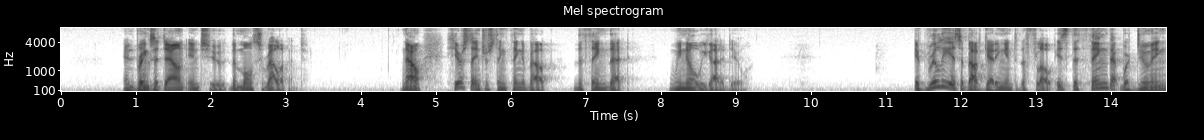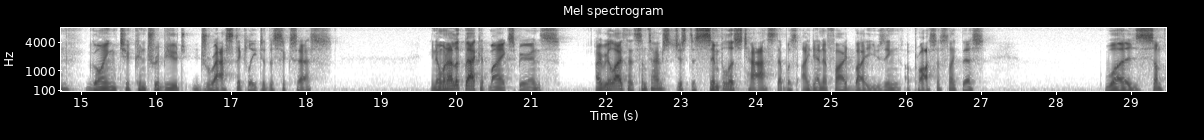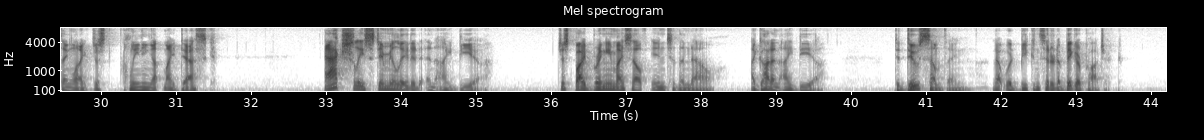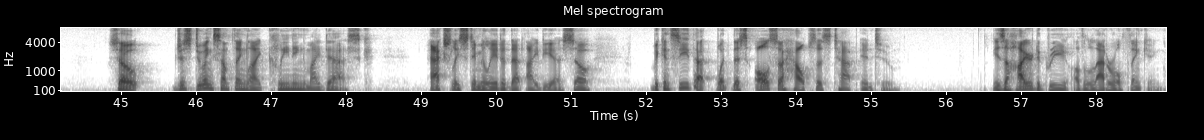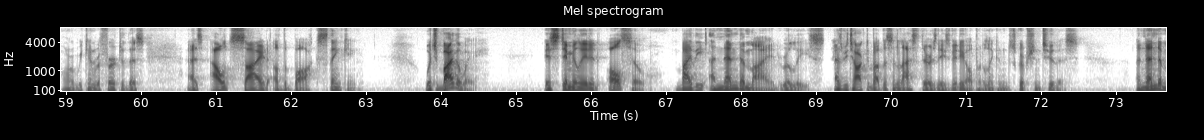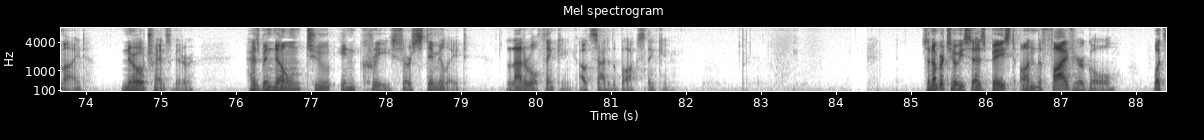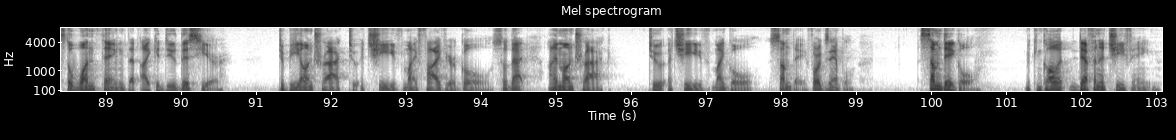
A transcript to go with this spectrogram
and brings it down into the most relevant. Now, here's the interesting thing about the thing that we know we got to do. It really is about getting into the flow. Is the thing that we're doing going to contribute drastically to the success? You know, when I look back at my experience, I realized that sometimes just the simplest task that was identified by using a process like this was something like just cleaning up my desk actually stimulated an idea. Just by bringing myself into the now, I got an idea to do something that would be considered a bigger project. So, just doing something like cleaning my desk actually stimulated that idea. So, we can see that what this also helps us tap into is a higher degree of lateral thinking, or we can refer to this as outside of the box thinking, which, by the way, is stimulated also by the anandamide release. As we talked about this in last Thursday's video, I'll put a link in the description to this. Anandamide, neurotransmitter, has been known to increase or stimulate lateral thinking, outside of the box thinking. So, number two, he says, based on the five year goal, what's the one thing that I could do this year to be on track to achieve my five year goal so that I'm on track to achieve my goal someday? For example, someday goal, we can call it definite chief aim,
